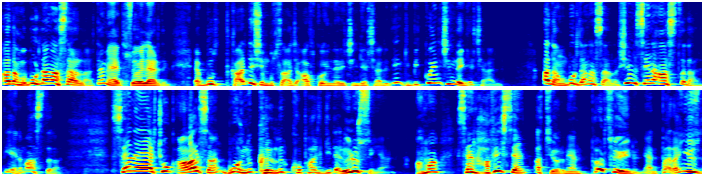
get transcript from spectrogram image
Adamı buradan asarlar değil mi? Hep söylerdim. Ya bu kardeşim bu sadece altcoin'ler için geçerli değil ki. Bitcoin için de geçerli. Adamı buradan asarlar. Şimdi seni astılar. Diyelim astılar. Sen eğer çok ağırsan boynun kırılır kopar gider ölürsün yani. Ama sen hafifsen atıyorum yani portföyünün yani paran 100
